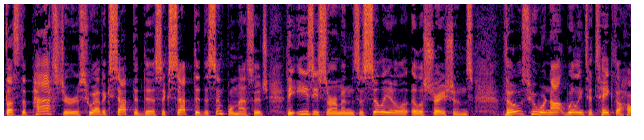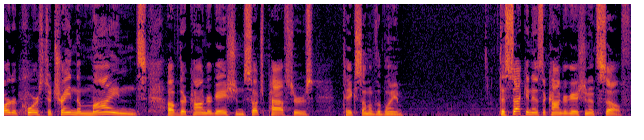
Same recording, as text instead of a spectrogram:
Thus, the pastors who have accepted this, accepted the simple message, the easy sermons, the silly illustrations, those who were not willing to take the harder course to train the minds of their congregation, such pastors take some of the blame. The second is the congregation itself,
